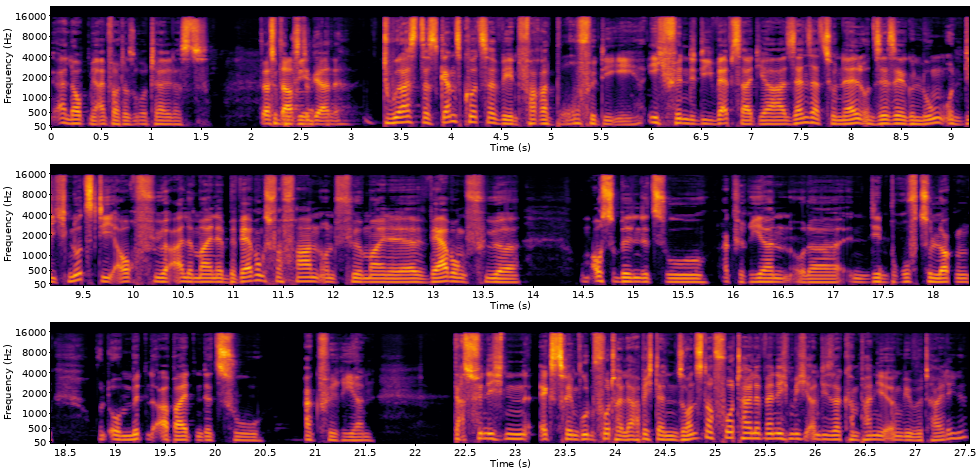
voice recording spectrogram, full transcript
erlaubt mir einfach das Urteil, dass das darfst probieren. du gerne. Du hast das ganz kurz erwähnt, Fahrradberufe.de. Ich finde die Website ja sensationell und sehr, sehr gelungen und ich nutze die auch für alle meine Bewerbungsverfahren und für meine Werbung für um Auszubildende zu akquirieren oder in den Beruf zu locken und um Mitarbeitende zu akquirieren. Das finde ich einen extrem guten Vorteil. Habe ich denn sonst noch Vorteile, wenn ich mich an dieser Kampagne irgendwie beteilige?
